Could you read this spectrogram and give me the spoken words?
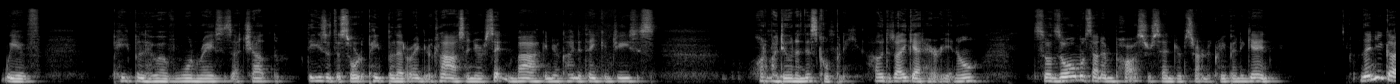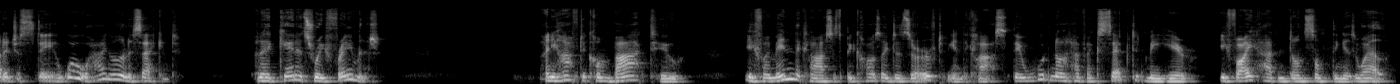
We have people who have won races at Cheltenham. These are the sort of people that are in your class, and you're sitting back and you're kind of thinking, Jesus, what am I doing in this company? How did I get here? You know? So there's almost that imposter syndrome starting to creep in again. And then you got to just stay, whoa, hang on a second. And again, it's reframing it. And you have to come back to if I'm in the class, it's because I deserve to be in the class. They would not have accepted me here if I hadn't done something as well.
